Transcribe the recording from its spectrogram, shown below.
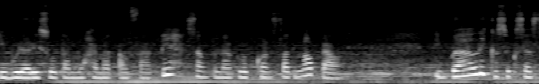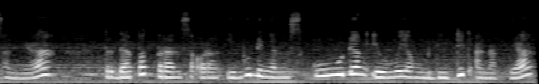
ibu dari Sultan Muhammad Al-Fatih, sang penakluk Konstantinopel. Di balik kesuksesannya, terdapat peran seorang ibu dengan segudang ilmu yang mendidik anaknya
